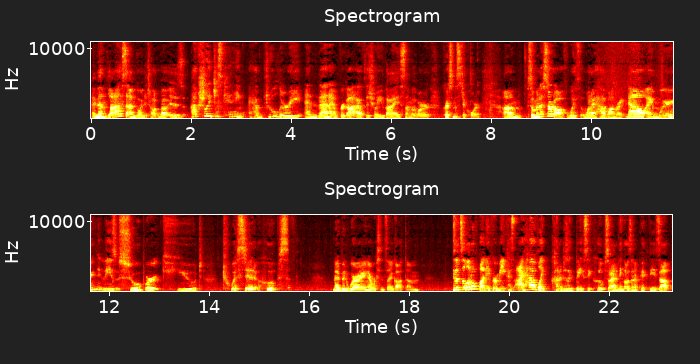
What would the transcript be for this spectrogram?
And then last I'm going to talk about is actually just kidding. I have jewelry and then I forgot I have to show you guys some of our Christmas decor. Um, so I'm going to start off with what I have on right now. I'm wearing these super cute twisted hoops and I've been wearing ever since I got them. It's a little funny for me because I have like kind of just like basic hoops so I didn't think I was to pick these up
